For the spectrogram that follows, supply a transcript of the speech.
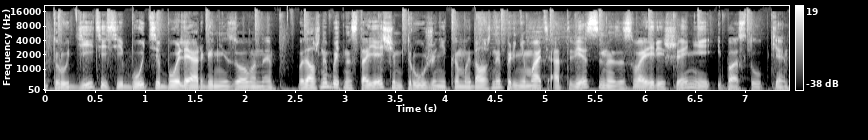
трудитесь и будьте более организованы. Вы должны быть настоящим тружеником и должны принимать ответственность за свои решения и поступки.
